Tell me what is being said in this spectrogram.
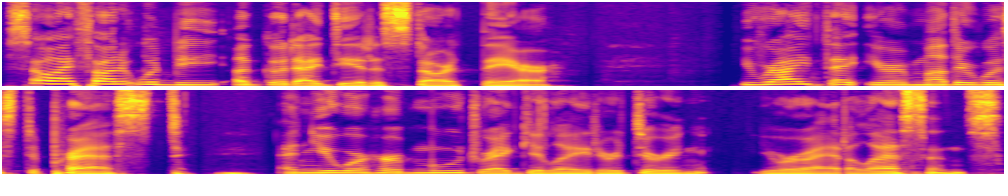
So I thought it would be a good idea to start there. You write that your mother was depressed and you were her mood regulator during your adolescence.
